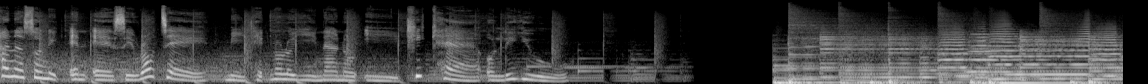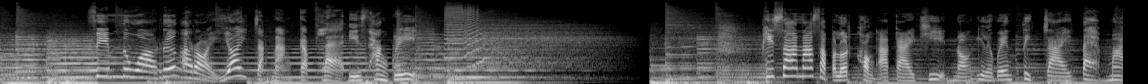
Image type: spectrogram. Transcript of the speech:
Panasonic NA0J มีเทคโนโลยีนาโนอีที่ care only you ฟิล์มนัวเรื่องอร่อยย่อยจากหนังกับแผลอีสทังก พิซซ่าหน้าสับปะรดของอากายที่น้องอีเลเวนติดใจ แต่ไม้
